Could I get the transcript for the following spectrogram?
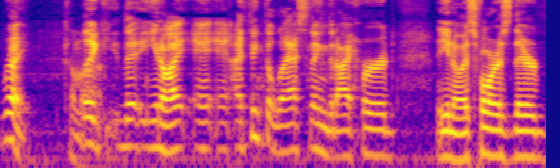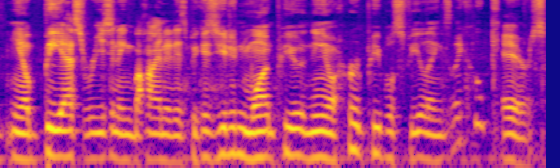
right Come on. like the, you know I and I think the last thing that I heard you know as far as their you know BS reasoning behind it is because you didn't want people you know hurt people's feelings like who cares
